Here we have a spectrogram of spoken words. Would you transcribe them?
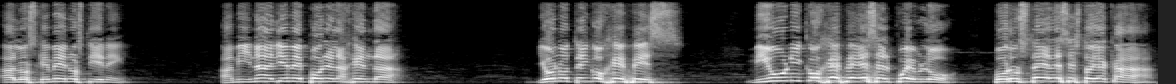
a los que menos tienen. A mí nadie me pone la agenda. Yo no tengo jefes. Mi único jefe es el pueblo. Por ustedes estoy acá.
